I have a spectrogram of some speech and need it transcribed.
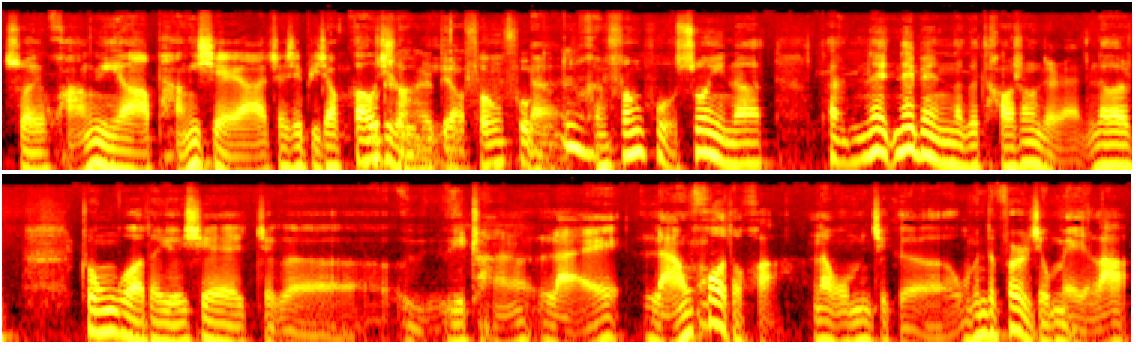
所以黄鱼啊、螃蟹啊这些比较高级的还是比较丰富，很丰富。所以呢，他那那边那个逃生的人，那中国的有一些这个渔船来拦货的话，那我们这个我们的份儿就没了。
